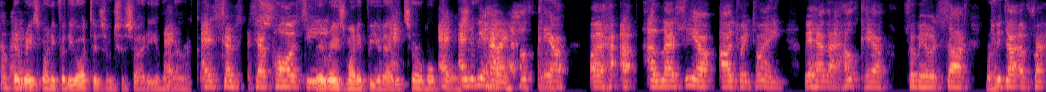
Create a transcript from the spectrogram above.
okay. that raise money for the Autism Society of America. And, some, some policy. They raise money for United and, Cerebral Palsy. And, and, we have nice. healthcare. Uh, uh, uh, last year, uh, 2020, we have a healthcare superhero sock right. to the front,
